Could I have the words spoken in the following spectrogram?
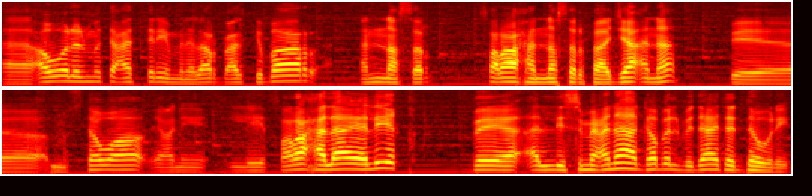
آه، أول المتعثرين من الأربعة الكبار النصر. صراحة النصر فاجأنا بالمستوى يعني اللي صراحة لا يليق باللي سمعناه قبل بداية الدوري.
